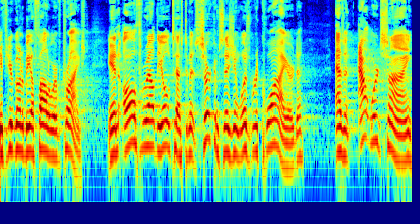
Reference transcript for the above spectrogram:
if you're going to be a follower of Christ. And all throughout the Old Testament, circumcision was required as an outward sign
